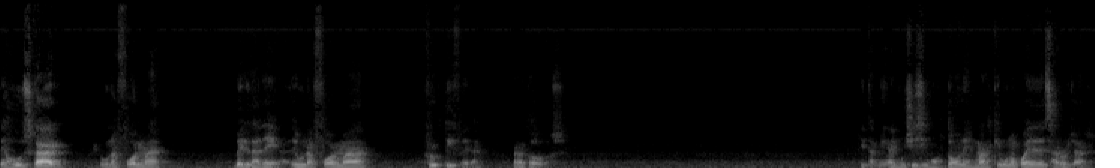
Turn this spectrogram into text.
de juzgar de una forma verdadera, de una forma fructífera para todos. Y también hay muchísimos dones más que uno puede desarrollar.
